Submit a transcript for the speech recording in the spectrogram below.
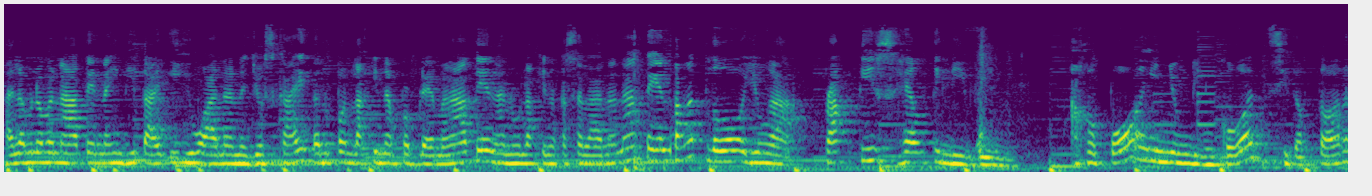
Alam naman natin na hindi tayo iiwanan ng Diyos kahit ano pang laki ng problema natin, ano laki ng kasalanan natin. Pangatlo, yung nga, practice healthy living. Ako po ang inyong lingkod, si Dr.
